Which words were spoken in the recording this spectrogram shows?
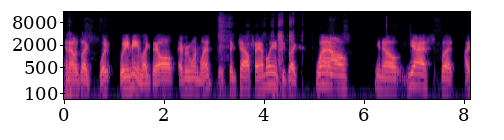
And I was like, what, what do you mean? Like they all, everyone went, the Sig Tau family? And she's like, well, you know, yes, but I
